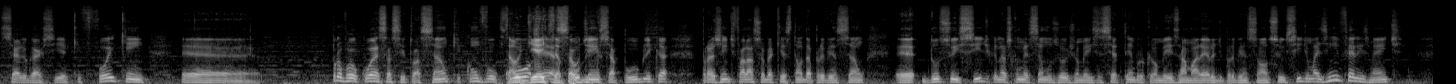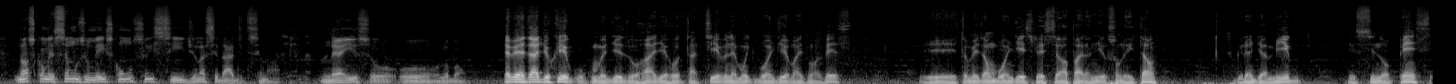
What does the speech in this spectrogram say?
Célio- Garcia, que foi quem é, provocou essa situação, que convocou Essa audiência essa pública. audiência pública para a gente falar sobre a questão da prevenção eh, do suicídio, que nós começamos hoje o mês de setembro, que é o mês amarelo de prevenção ao suicídio, mas infelizmente nós começamos o mês com um suicídio na cidade de Sinop. Não é isso, o, Lobão? É verdade, o Kiko, como diz o rádio é rotativo, né? Muito bom dia mais uma vez. E também dá um bom dia especial para Nilson Leitão. esse grande amigo, esse sinopense.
